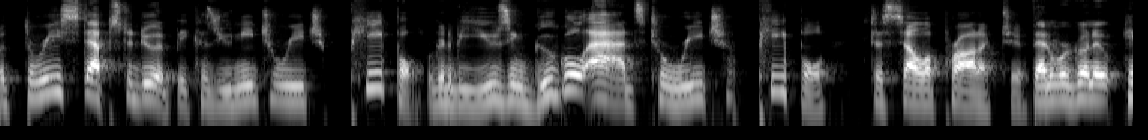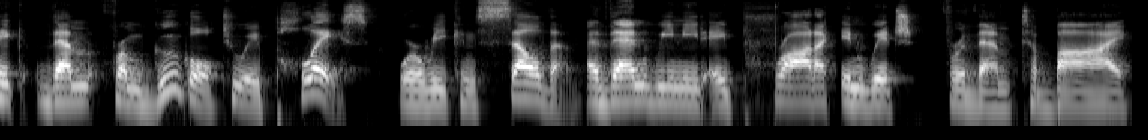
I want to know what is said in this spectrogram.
but three steps to do it because you need to reach people. We're gonna be using Google Ads to reach people to sell a product to. Then we're gonna take them from Google to a place where we can sell them. And then we need a product in which for them to buy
